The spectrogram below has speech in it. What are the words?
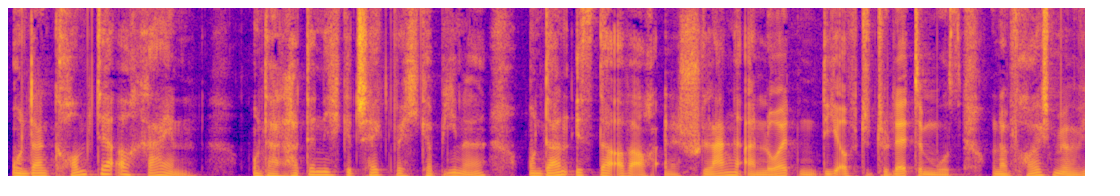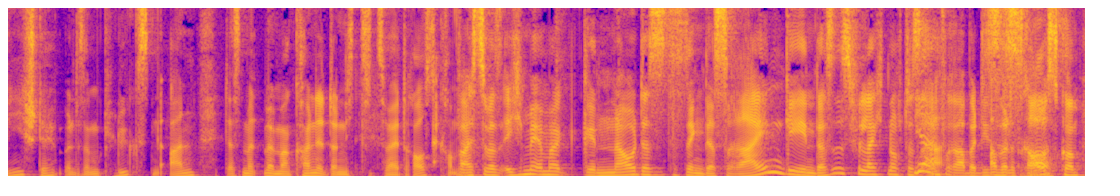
Und dann kommt der auch rein Und dann hat er nicht gecheckt, welche Kabine. Und dann ist da aber auch eine Schlange an Leuten, die auf die Toilette muss. Und dann frage ich mich, wie stellt man das am klügsten an, dass man, weil man kann ja dann nicht zu zweit rauskommen. Weißt du, was ich mir immer genau, das ist das Ding, das Reingehen, das ist vielleicht noch das Ja, Einfache, aber dieses aber das raus. Rauskommen,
